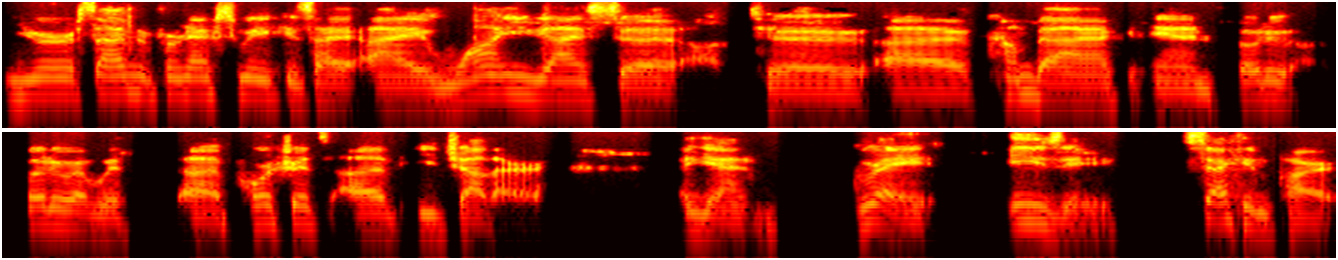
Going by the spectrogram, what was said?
your assignment for next week is I, I want you guys to to uh, come back and photo photo with uh, portraits of each other. Again, great. Easy. Second part,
